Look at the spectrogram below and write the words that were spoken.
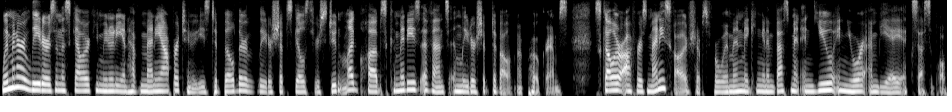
Women are leaders in the Scheller community and have many opportunities to build their leadership skills through student led clubs, committees, events, and leadership development programs. Scheller offers many scholarships for women, making an investment in you and your MBA accessible.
